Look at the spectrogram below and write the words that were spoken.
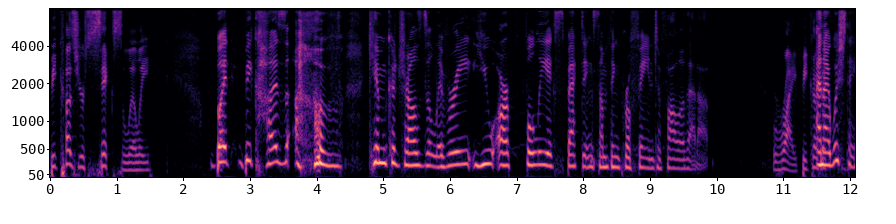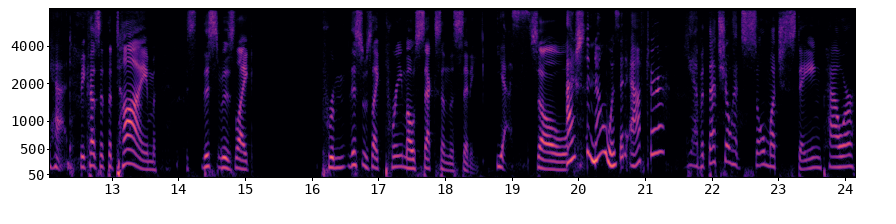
Because you're six, Lily. But because of Kim Cattrall's delivery, you are fully expecting something profane to follow that up. Right. Because And at, I wish they had. because at the time, this was like. Prim, this was like primo Sex in the City. Yes. So Actually, no, was it after? yeah, but that show had so much staying power.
